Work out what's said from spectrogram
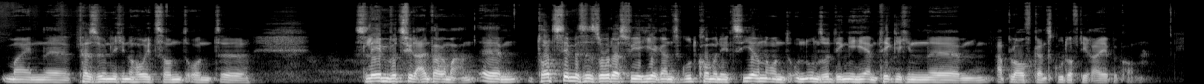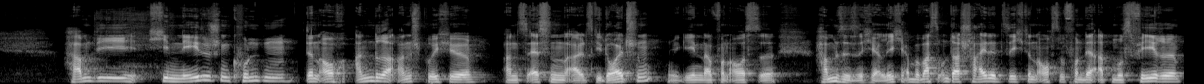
mein, äh, persönlichen Horizont und äh, das Leben wird es viel einfacher machen. Ähm, trotzdem ist es so, dass wir hier ganz gut kommunizieren und, und unsere Dinge hier im täglichen ähm, Ablauf ganz gut auf die Reihe bekommen. Haben die chinesischen Kunden denn auch andere Ansprüche ans Essen als die Deutschen? Wir gehen davon aus, äh, haben sie sicherlich. Aber was unterscheidet sich denn auch so von der Atmosphäre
